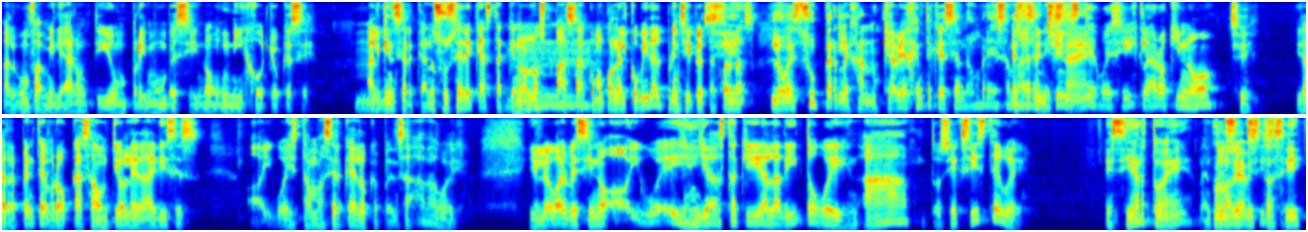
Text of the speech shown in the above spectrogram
Algún familiar, un tío, un primo, un vecino, un hijo, yo qué sé. Alguien cercano. Sucede que hasta que no nos pasa, como con el COVID al principio, ¿te acuerdas? Sí, lo ves súper lejano. Que había gente que decía, no, hombre, esa Eso madre es en China, existe, ¿eh? güey. Sí, claro, aquí no. Sí. Y de repente brocas, a un tío le da y dices, ay, güey, está más cerca de lo que pensaba, güey. Y luego al vecino, ay, güey, ya está aquí al ladito, güey. Ah, entonces sí existe, güey. Es cierto, ¿eh? no lo había existe. visto así.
